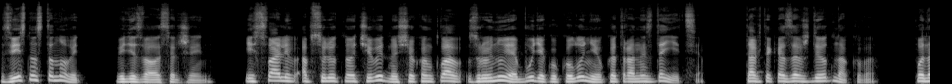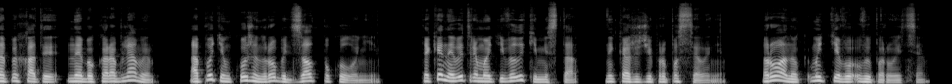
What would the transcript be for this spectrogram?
Звісно, становить, відізвалася Джейн. Із файлів абсолютно очевидно, що конклав зруйнує будь-яку колонію, котра не здається. Тактика завжди однакова понапихати небо кораблями, а потім кожен робить залп по колонії. Таке не витримають і великі міста, не кажучи про поселення. Руанок миттєво випарується.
